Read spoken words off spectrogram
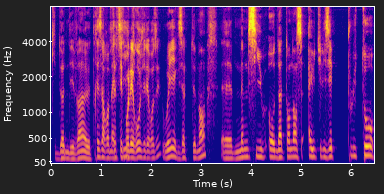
qui donnent des vins euh, très aromatiques. Ça, c'est pour les rouges et les rosés? Oui, exactement. Euh, même si on a tendance à utiliser plutôt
